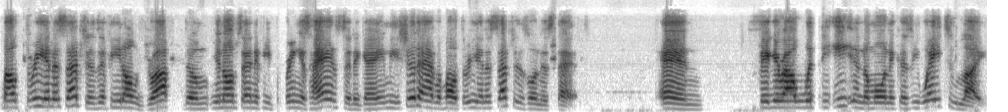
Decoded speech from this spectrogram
about three interceptions if he don't drop them. You know what I'm saying? If he bring his hands to the game, he should have about three interceptions on his stats. And figure out what to eat in the morning because he way too light.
